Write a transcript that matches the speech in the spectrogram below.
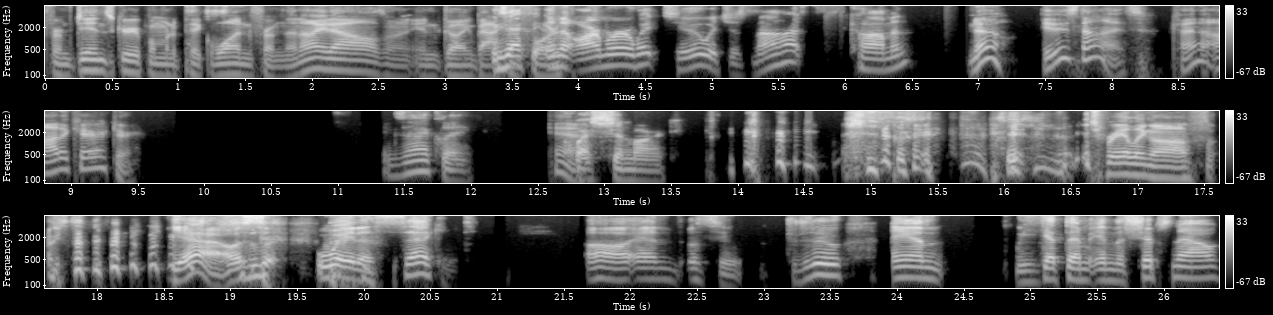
from Din's group. I'm gonna pick one from the Nite Owls and, going back exactly. and the armorer wit too, which is not common. no, it is not. Kind of odd a character. Exactly. Yeah. Question mark. Trailing off. yeah. I was wait a second. Uh, and let's see. And we get them in the ships now,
